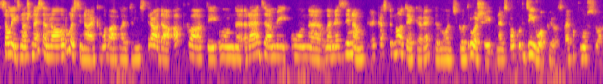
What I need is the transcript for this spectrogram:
salīdzinoši nesen vēl rosināja, ka labāk, lai viņi strādā atklāti un redzami, un lai mēs zinām, kas tur notiek ar epidemioloģisko drošību, nevis kaut kur dzīvokļos vai pakluso.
